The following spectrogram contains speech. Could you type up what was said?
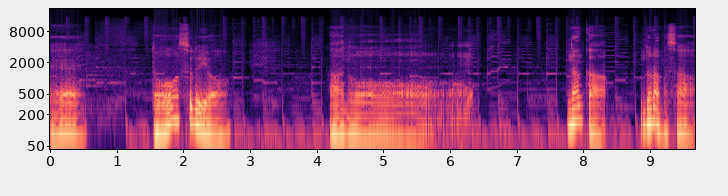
え。どうするよ？あのー、なんか、ドラマさ、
